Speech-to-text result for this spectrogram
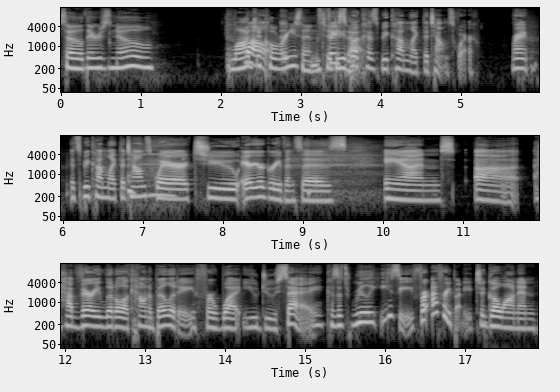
So there's no logical Well, reason to Facebook do that. Facebook has become like the town square, right? It's become like the town square to air your grievances and uh, have very little accountability for what you do say because it's really easy for everybody to go on and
